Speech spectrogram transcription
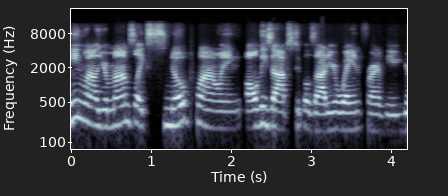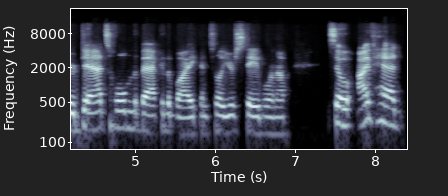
Meanwhile, your mom's like snow plowing all these obstacles out of your way in front of you. Your dad's holding the back of the bike until you're stable enough so I've had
